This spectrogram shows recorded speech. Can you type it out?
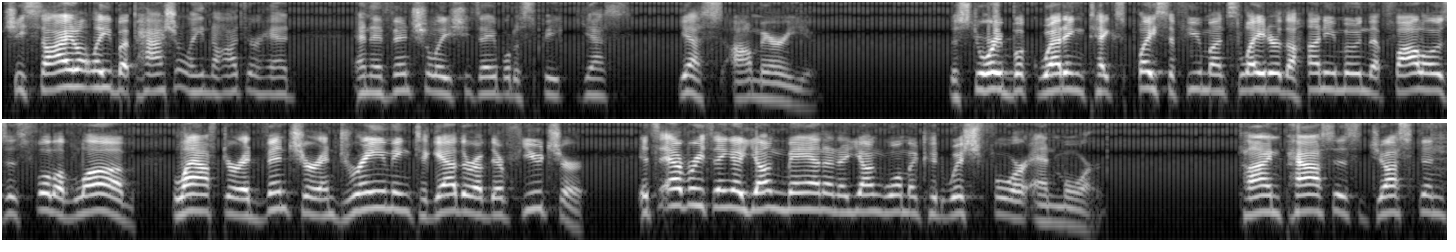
she silently but passionately nods her head, and eventually she's able to speak, Yes, yes, I'll marry you. The storybook wedding takes place a few months later. The honeymoon that follows is full of love, laughter, adventure, and dreaming together of their future. It's everything a young man and a young woman could wish for and more. Time passes. Justin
